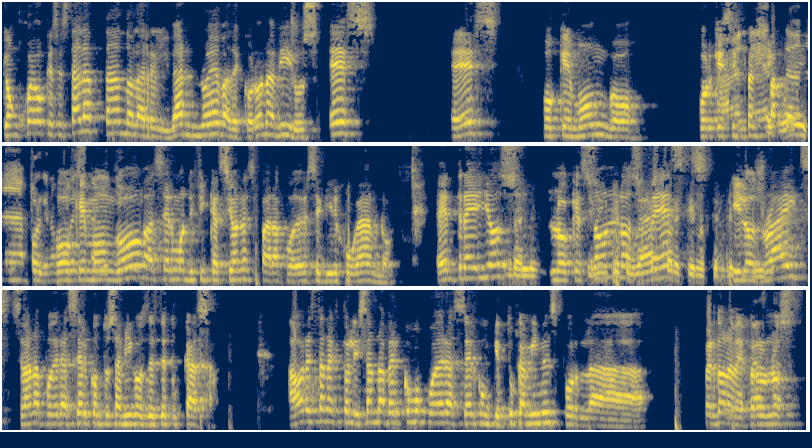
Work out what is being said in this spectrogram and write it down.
que un juego que se está adaptando a la realidad nueva de coronavirus es, es Pokémon Go. Porque Ah, si neta, porque no Pokémon. Go va a hacer modificaciones para poder seguir jugando. Entre ellos, lo que Tienen son que los fests estén y los rides se van a poder hacer con tus amigos desde tu casa. Ahora están actualizando a ver cómo poder hacer con que tú camines por la, perdóname, pero los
